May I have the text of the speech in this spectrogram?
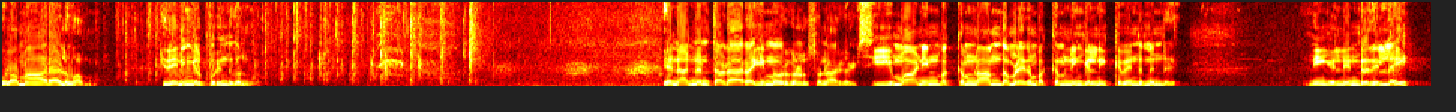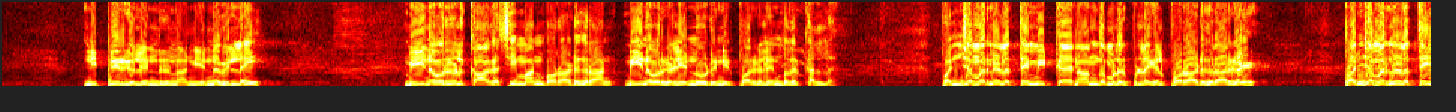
உளமாற அழுவம். இதை நீங்கள் புரிந்து கொள்ளும் என் அண்ணன் தடா ரஹீம் அவர்கள் சொன்னார்கள் சீமானின் பக்கம் நாம் தமிழரின் பக்கம் நீங்கள் நிற்க வேண்டும் என்று. நீங்கள் நின்றதில்லை நிற்பீர்கள் என்று நான் எண்ணவில்லை. மீனவர்களுக்காக சீமான் போராடுகிறான் மீனவர்கள் என்னோடு நிற்பார்கள் என்பதற்கல்ல. பஞ்சமர் நிலத்தை மீட்க நாம் தமிழர் பிள்ளைகள் போராடுகிறார்கள். பஞ்சமர் நிலத்தை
